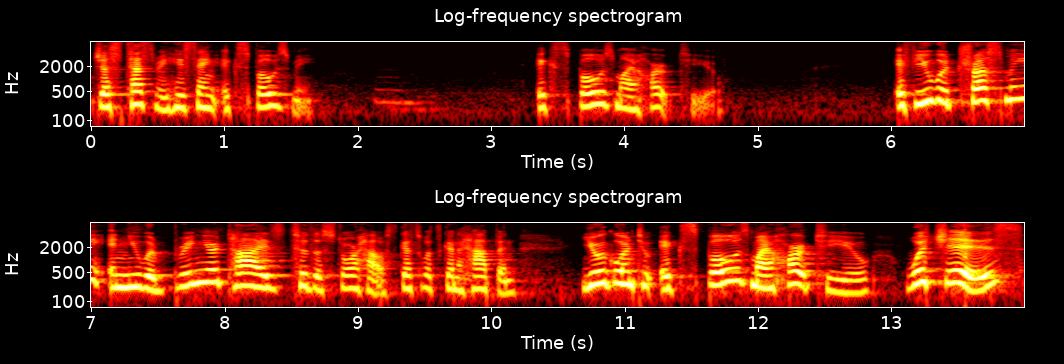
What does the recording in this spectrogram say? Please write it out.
just test me, he's saying, Expose me. Expose my heart to you. If you would trust me and you would bring your tithes to the storehouse, guess what's going to happen? You're going to expose my heart to you, which is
